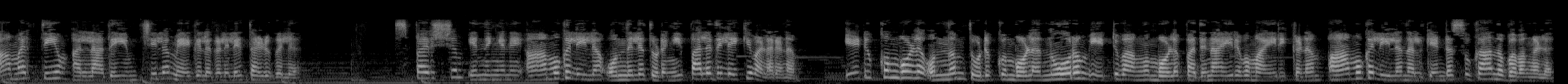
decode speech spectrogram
അമർത്തിയും അല്ലാതെയും ചില മേഖലകളിലെ തഴുകൽ. സ്പർശം എന്നിങ്ങനെ ആമുഖലീല ഒന്നിൽ തുടങ്ങി പലതിലേക്ക് വളരണം. എടുക്കുമ്പോൾ ഒന്നും തൊടുക്കുമ്പോൾ നൂറും ഏറ്റുവാങ്ങുമ്പോൾ പതിനായിരവുമായിരിക്കണം. ആമുഖലീല നൽകേണ്ട സുഖാനുഭവങ്ങൾ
